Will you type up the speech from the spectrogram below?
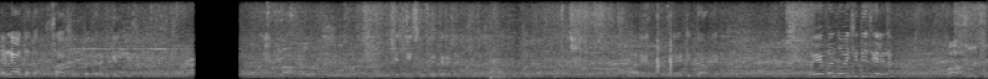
धन्यवाद दादा. सहाशे रुपये कॅरेट गिलके. दोनशे तीस रुपये कॅरेट अशा प्रकारचा माल पाहू शकता व्हरायटी हे पण दोनशे तीस गेले ना? हा दोनशे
